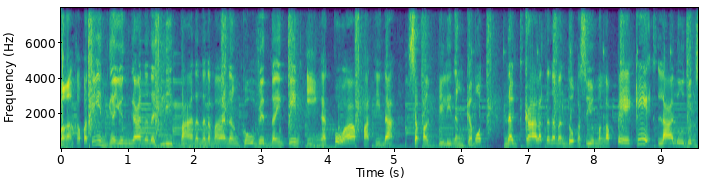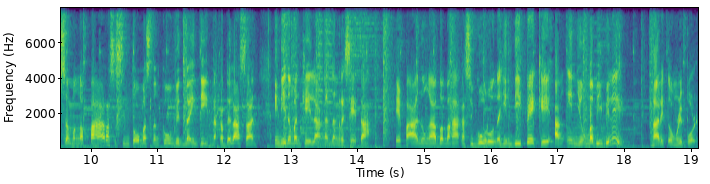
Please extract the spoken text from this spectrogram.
Mga kapatid, ngayon nga na naglipanan na naman ang COVID-19, ingat po ha, pati na sa pagbili ng gamot. Nagkalat na naman daw kasi yung mga peke, lalo dun sa mga para sa sintomas ng COVID-19 na kadalasan hindi naman kailangan ng reseta. E paano nga ba makakasiguro na hindi peke ang inyong mabibili? Narito ang report.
